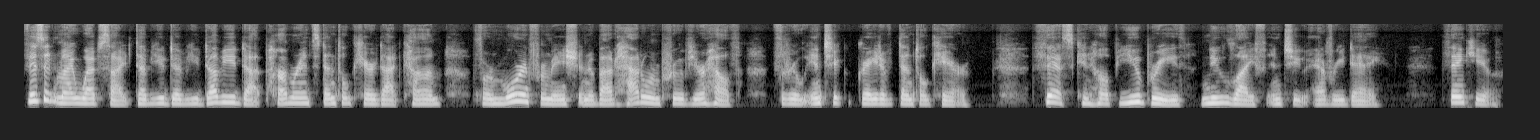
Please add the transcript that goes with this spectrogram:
Visit my website, www.pomerancedentalcare.com, for more information about how to improve your health through integrative dental care. This can help you breathe new life into every day. Thank you.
